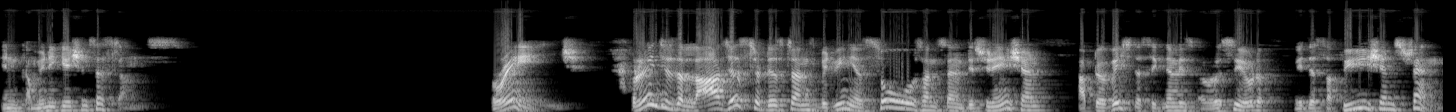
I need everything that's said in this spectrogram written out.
in communication systems. Range Range is the largest distance between a source and destination after which the signal is received with a sufficient strength.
